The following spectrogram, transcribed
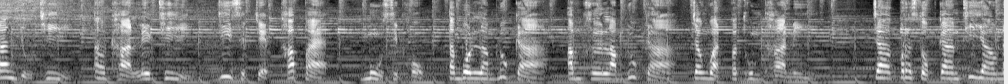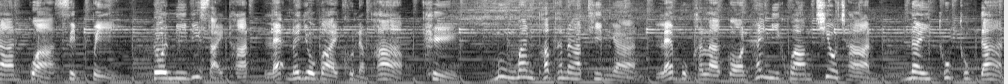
ตั้งอยู่ที่อาคารเลขที่ 27 ทับ 8 หมู่ 16 ตำบลลำลูกกา อำเภอลำลูกกา จังหวัดปทุมธานี จากประสบการณ์ที่ยาวนานกว่า 10 ปี โดยมีวิสัยทัศน์และนโยบายคุณภาพ คือ มุ่งมั่นพัฒนาทีมงาน และบุคลากรให้มีความเชี่ยวชาญในทุกๆด้าน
